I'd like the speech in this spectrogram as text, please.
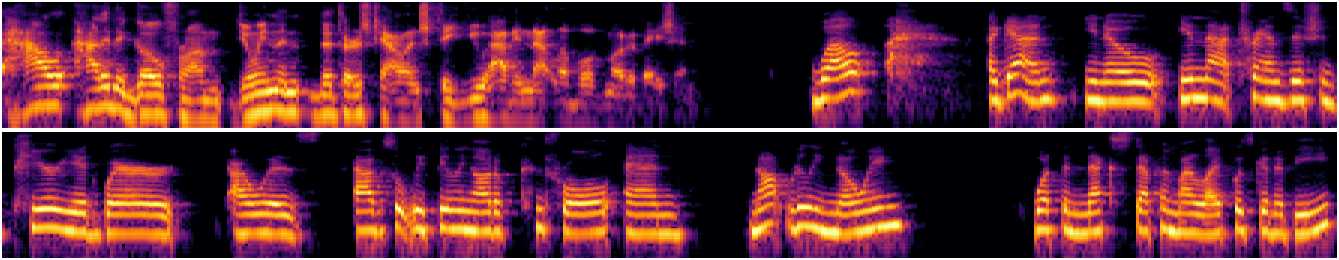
how how did it go from doing the, the thirst challenge to you having that level of motivation well again you know in that transition period where i was absolutely feeling out of control and not really knowing what the next step in my life was going to be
